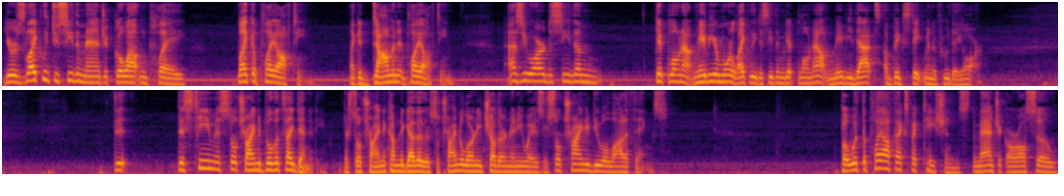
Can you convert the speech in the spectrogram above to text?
You're as likely to see the Magic go out and play like a playoff team, like a dominant playoff team, as you are to see them get blown out. Maybe you're more likely to see them get blown out, and maybe that's a big statement of who they are. This team is still trying to build its identity. They're still trying to come together. They're still trying to learn each other in many ways. They're still trying to do a lot of things. But with the playoff expectations, the Magic are also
